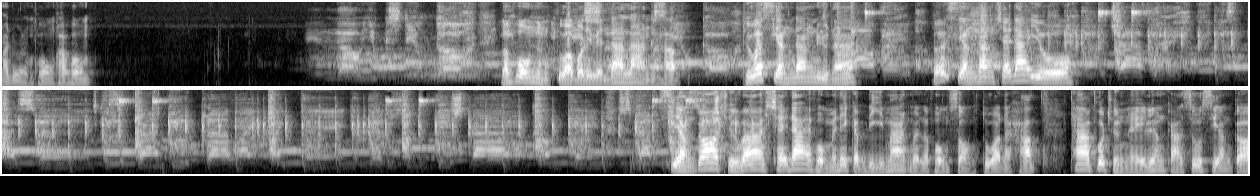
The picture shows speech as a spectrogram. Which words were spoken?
มาดูลำโพงครับผมลำโพงหนึ่งตัวบริเวณด้านล่างนะครับ ถือว่าเสียงดังอยู่นะ เฮ้ยเสียงดังใช้ได้อยู่ เสียงก็ถือว่าใช้ได้ผมไม่ได้กับดีมากเหมือนลำโพง2 ตัวนะครับ ถ้าพูดถึงในเรื่องการสู้เสียงก็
